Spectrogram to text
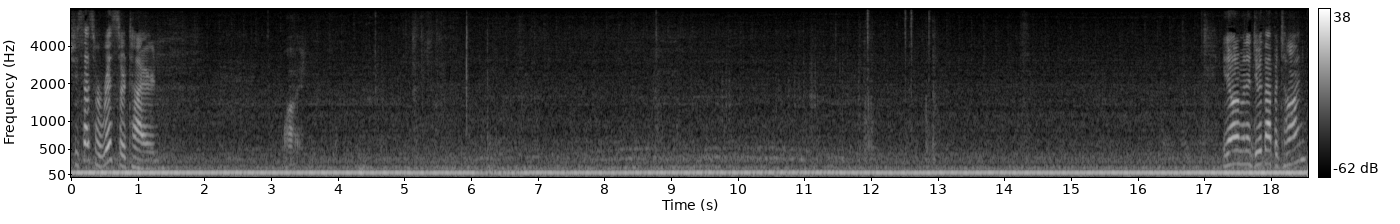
She says her wrists are tired. Why? I'm gonna do with that baton?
